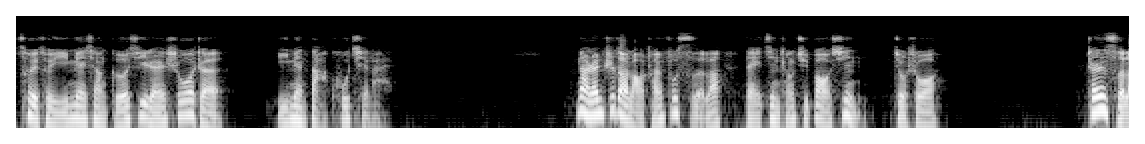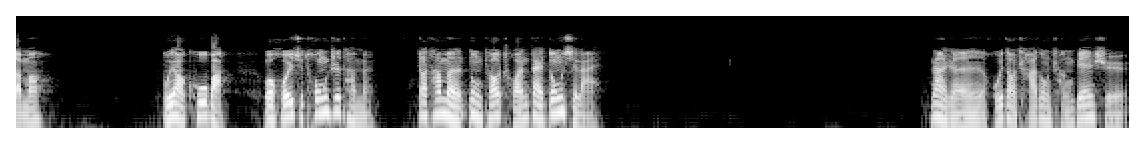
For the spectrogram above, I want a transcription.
翠翠一面向格西人说着，一面大哭起来。那人知道老船夫死了，得进城去报信，就说：“真死了吗？不要哭吧，我回去通知他们。”要他们弄条船带东西来。那人回到茶洞城边时，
